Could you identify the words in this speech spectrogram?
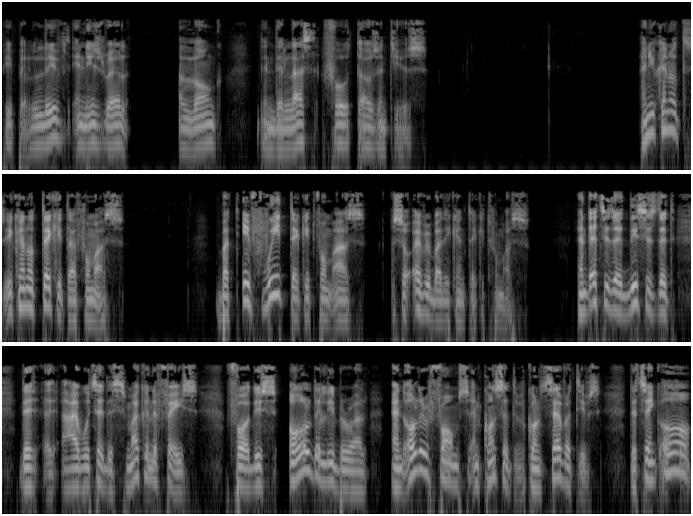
people lived in Israel along in the last four thousand years, and you cannot. You cannot take it from us. But if we take it from us, so everybody can take it from us. And that is a, this is that the I would say the smack in the face for this all the liberal and all the reforms and conservatives that saying, oh,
